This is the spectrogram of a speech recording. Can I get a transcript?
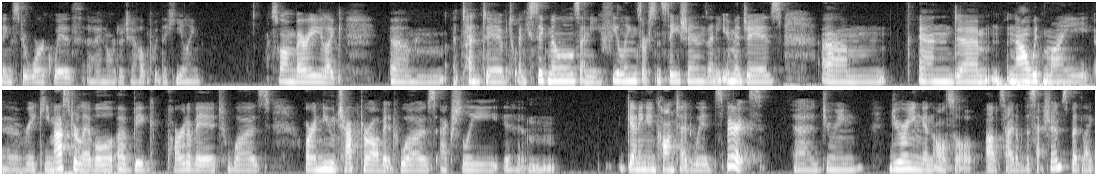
things to work with uh, in order to help with the healing. So i'm very like um, attentive to any signals any feelings or sensations any images. Um, and um, now with my uh, reiki master level a big part of it was or a new chapter of it was actually um, getting in contact with spirits uh, during during and also outside of the sessions but like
